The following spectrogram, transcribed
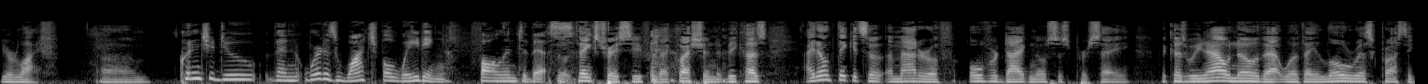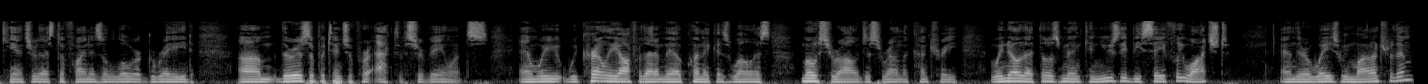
your life. Um, Couldn't you do then? Where does watchful waiting fall into this? so thanks, Tracy, for that question because I don't think it's a, a matter of overdiagnosis per se because we now know that with a low risk prostate cancer, that's defined as a lower grade, um, there is a potential for active surveillance. And we, we currently offer that at Mayo Clinic as well as most urologists around the country. We know that those men can usually be safely watched, and there are ways we monitor them.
